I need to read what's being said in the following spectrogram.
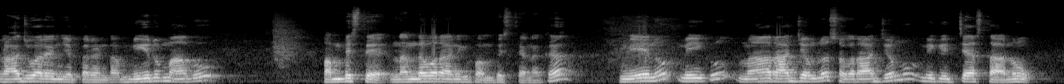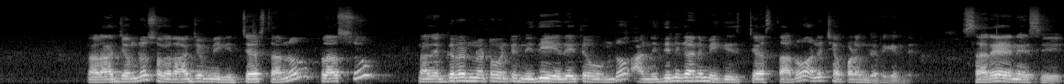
రాజువారు ఏం చెప్పారంట మీరు మాకు పంపిస్తే నందవరానికి పంపిస్తేనక నేను మీకు నా రాజ్యంలో స్వగరాజ్యము మీకు ఇచ్చేస్తాను. నా రాజ్యంలో స్వగరాజ్యం మీకు ఇచ్చేస్తాను. ప్లస్ నా దగ్గర ఉన్నటువంటి నిధి ఏదైతే ఉందో ఆ నిధిని కానీ మీకు ఇచ్చేస్తాను అని చెప్పడం జరిగింది. సరే అనేసి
